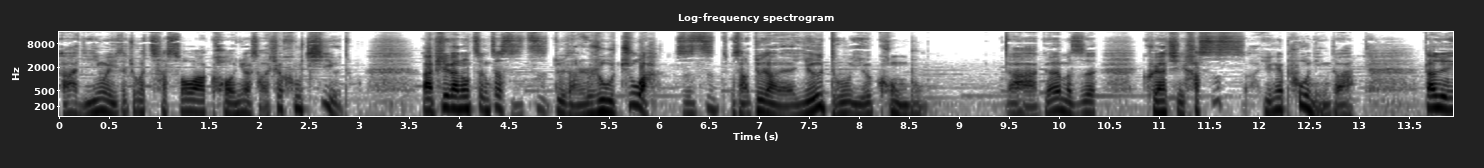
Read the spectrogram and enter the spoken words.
啊，因为有的叫个叉烧啊、烤肉啊啥，而且火气又大啊。譬如讲，侬整只厨子端上来，乳猪啊，厨子上端上来又大又恐怖。啊，搿物事看上去黑死死啊，有眼怕人，对伐？当然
